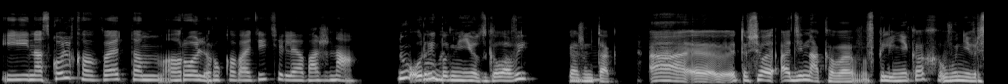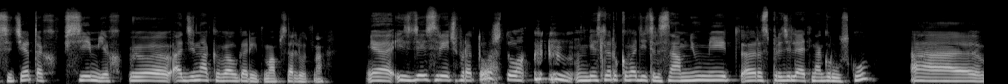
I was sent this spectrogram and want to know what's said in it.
и насколько в этом роль руководителя важна? Ну, рыба гниет с головы, скажем Мгм. так. А э, это все одинаково в клиниках, в университетах, в семьях, э, одинаковый алгоритм абсолютно. Э, И здесь речь про то, что если руководитель сам не умеет распределять нагрузку, а,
